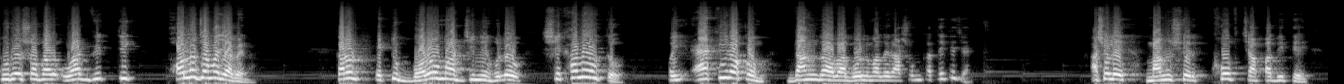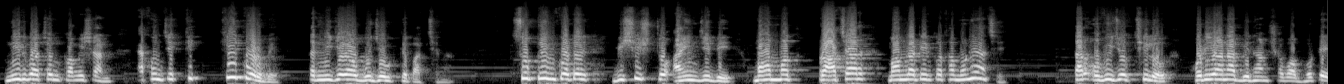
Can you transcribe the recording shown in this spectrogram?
পুরসভার ওয়ার্ড ভিত্তিক ফলও জমা যাবে না। কারণ একটু বড় মার্জিনে হলেও সেখানেও তো ওই একই রকম দাঙ্গা বা গোলমালের আশঙ্কা থেকে যায়। আসলে মানুষের ক্ষোভ চাপা দিতে নির্বাচন কমিশন এখন যে ঠিক কি করবে তা নিজেরাও বুঝে উঠতে পারছে না। সুপ্রিম কোর্টের বিশিষ্ট আইনজীবী মোহাম্মদ প্রাচার মামলাটির কথা মনে আছে? তার অভিযোগ ছিল, হরিয়ানা বিধানসভা ভোটে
